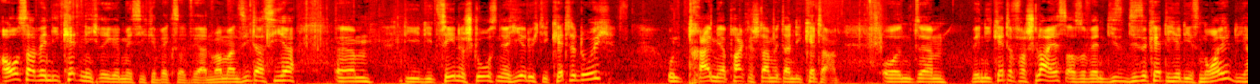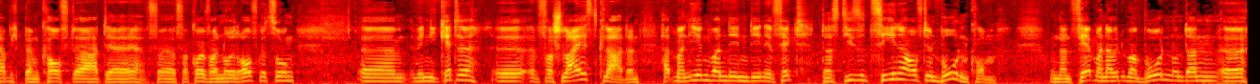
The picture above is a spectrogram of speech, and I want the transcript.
außer wenn die Ketten nicht regelmäßig gewechselt werden. Weil man sieht das hier, ähm, die, die Zähne stoßen ja hier durch die Kette durch und treiben ja praktisch damit dann die Kette an. Und ähm, wenn die Kette verschleißt, also wenn diese, diese Kette hier, die ist neu, die habe ich beim Kauf, da hat der Verkäufer neu draufgezogen. Ähm, wenn die Kette äh, verschleißt, klar, dann hat man irgendwann den, den Effekt, dass diese Zähne auf den Boden kommen. Und dann fährt man damit über den Boden und dann äh,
